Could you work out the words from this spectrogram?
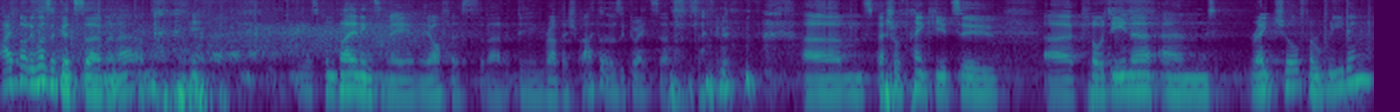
I thought it was a good sermon. He was complaining to me in the office about it being rubbish, but I thought it was a great sermon. So, um, special thank you to uh, Claudina and Rachel for reading.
